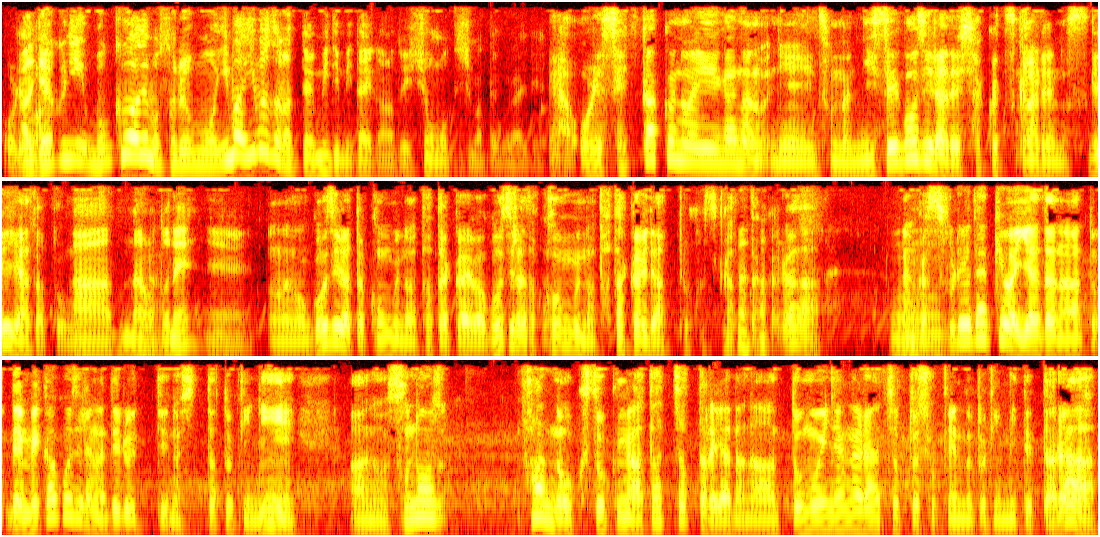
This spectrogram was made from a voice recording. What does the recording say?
俺あは。逆に僕はでもそれをもう今、今となっては見てみたいかなと一生思ってしまったぐらいで。いや、俺せっかくの映画なのに、そんな偽ゴジラで尺使われるのすげえ嫌だと思う。ああ、なるほどね。えあの、ゴジラとコングの戦いはゴジラとコングの戦いであってほしかったから、え なんかそれだけは嫌だなと。で、メカゴジラが出るっていうのを知ったときに、あの、そのファンの憶測が当たっちゃったら嫌だなと思いながら、ちょっと初見の時見てたら、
